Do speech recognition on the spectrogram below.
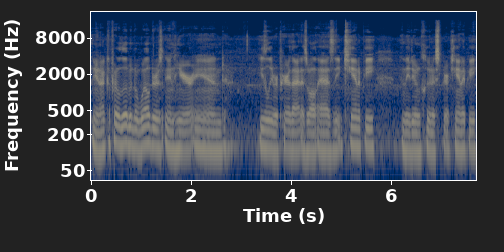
you know, I could put a little bit of welders in here and easily repair that as well as the canopy. And they do include a spare canopy.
